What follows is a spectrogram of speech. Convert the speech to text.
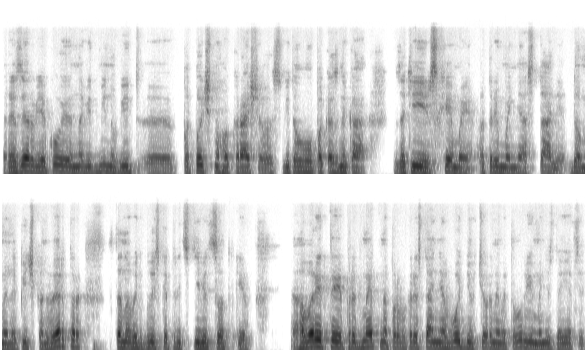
резерв якої, на відміну від е, поточного кращого світового показника за тієї ж схеми отримання сталі до менопіч конвертер становить близько 30%, Говорити предметно про використання водню в чорній металургії, мені здається,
